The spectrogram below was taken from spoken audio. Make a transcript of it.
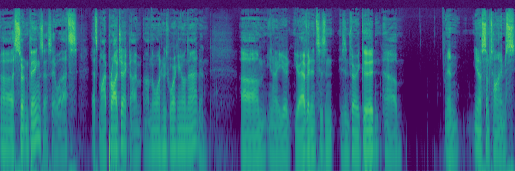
uh, certain things. I say, well, that's that's my project. I'm I'm the one who's working on that, and um, you know, your your evidence isn't isn't very good, um, and you know, sometimes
